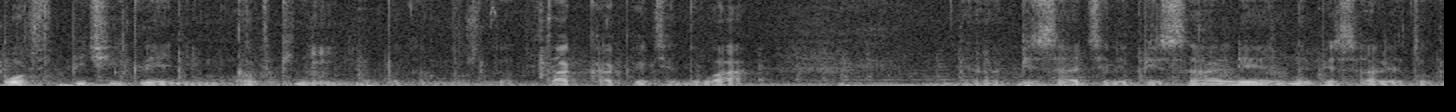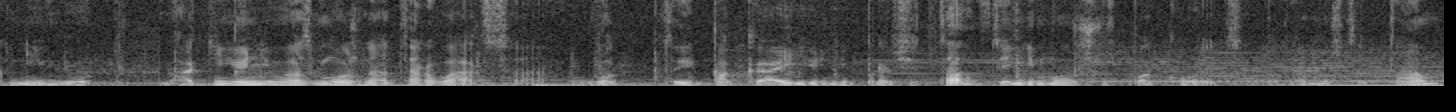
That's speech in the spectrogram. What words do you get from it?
под впечатлением от книги, потому что так как эти два писатели писали, написали эту книгу, от нее невозможно оторваться. Вот ты пока ее не прочитал, ты не можешь успокоиться, потому что там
